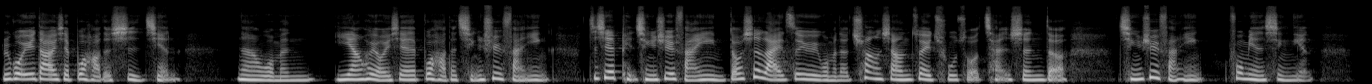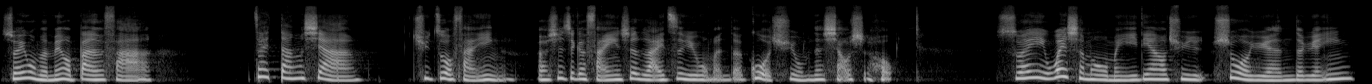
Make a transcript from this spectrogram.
如果遇到一些不好的事件，那我们一样会有一些不好的情绪反应。这些情绪反应都是来自于我们的创伤最初所产生的情绪反应、负面信念。所以我们没有办法在当下去做反应，而是这个反应是来自于我们的过去、我们的小时候。所以，为什么我们一定要去溯源的原因，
